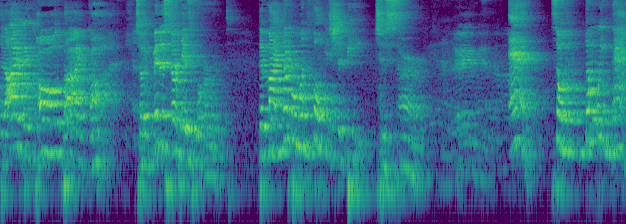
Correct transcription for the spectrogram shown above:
that I've been called by God to minister his word, then my number one focus should be to serve. Amen. And so knowing that,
